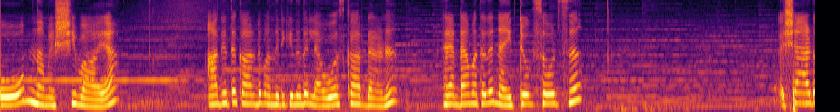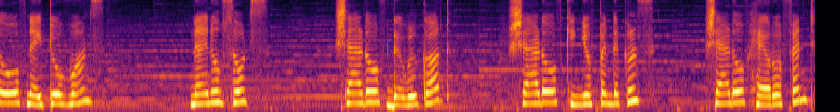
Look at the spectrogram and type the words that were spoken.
ഓം നമ ശിവായ. ആദ്യത്തെ കാർഡ് വന്നിരിക്കുന്നത് ലവേഴ്സ് കാർഡാണ് രണ്ടാമത്തത് knight of swords shadow of knight of wands nine of swords Shadow of Devil card, Shadow of King of Pentacles, Shadow of Hierophant,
